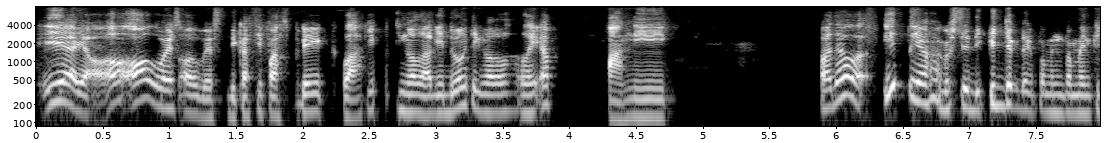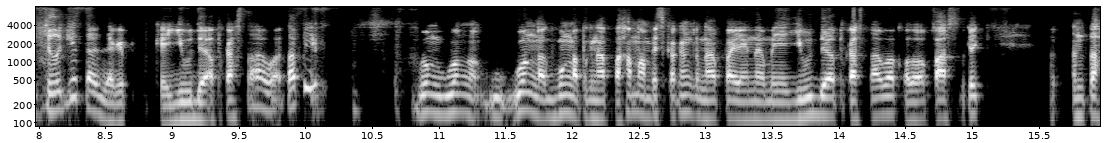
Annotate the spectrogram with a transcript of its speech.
iya ya always always dikasih fast break lari tinggal lari doang tinggal layup panik. Padahal itu yang harusnya dikejar dari pemain-pemain kecil kita dari kayak Yuda Prastawa. Tapi gua nggak gua nggak gua nggak pernah paham sampai sekarang kenapa yang namanya Yuda Prastawa kalau fast break entah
